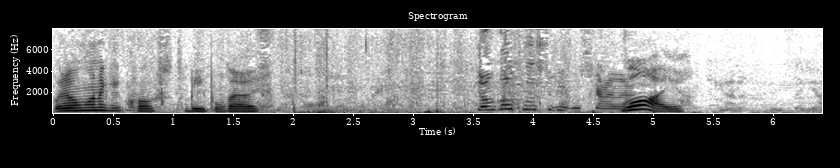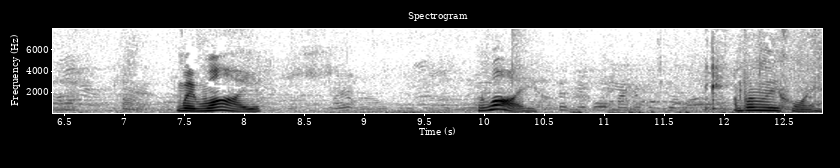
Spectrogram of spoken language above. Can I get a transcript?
We don't want to get close to people, guys. Don't go close to people, Skyler. Why? Wait, why? Why? I'm probably recording.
